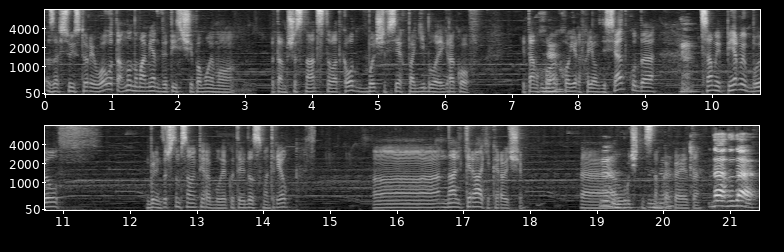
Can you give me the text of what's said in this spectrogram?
за всю историю Вова там, ну, на момент 2000, по-моему, там, 16 от кого больше всех погибло игроков. И там Да? Хогер входил в десятку, да. Самый первый был... Блин, это что там самый первый был? Я какой-то видос смотрел. А, На Альтераке, короче. М, Лучница там какая-то. Да, да, да.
